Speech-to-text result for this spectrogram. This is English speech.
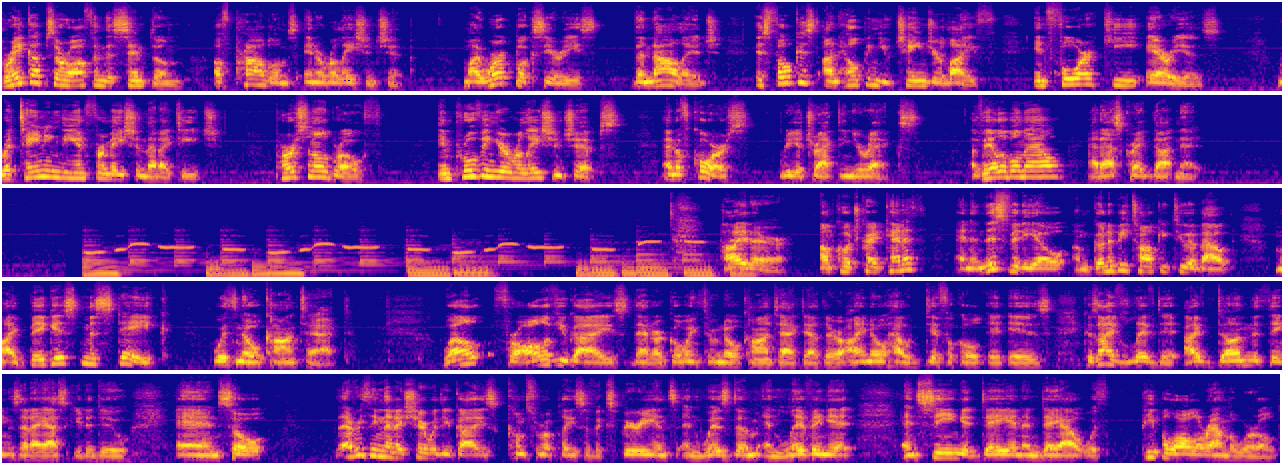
Breakups are often the symptom of problems in a relationship. My workbook series, The Knowledge, is focused on helping you change your life in four key areas. Retaining the information that I teach, personal growth, improving your relationships, and of course, re-attracting your ex. Available now at AskCraig.net. Hi there, I'm Coach Craig Kenneth, and in this video, I'm going to be talking to you about my biggest mistake with no contact. Well, for all of you guys that are going through no contact out there, I know how difficult it is because I've lived it. I've done the things that I ask you to do. And so everything that I share with you guys comes from a place of experience and wisdom and living it and seeing it day in and day out with people all around the world.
